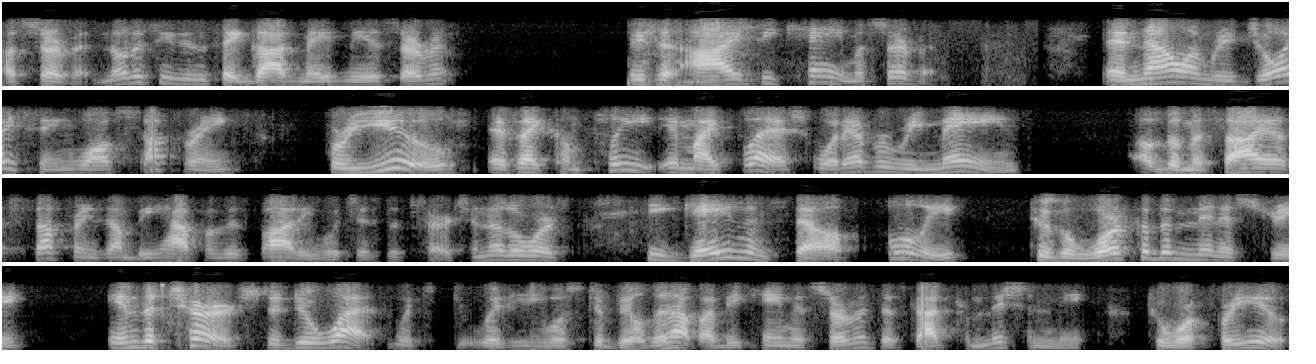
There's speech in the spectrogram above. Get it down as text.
a servant. Notice he didn't say God made me a servant. He said, I became a servant. And now I'm rejoicing while suffering for you as I complete in my flesh whatever remains of the Messiah's sufferings on behalf of his body, which is the church. In other words, he gave himself fully to the work of the ministry in the church to do what? Which, which he was to build it up. I became a servant as God commissioned me to work for you,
